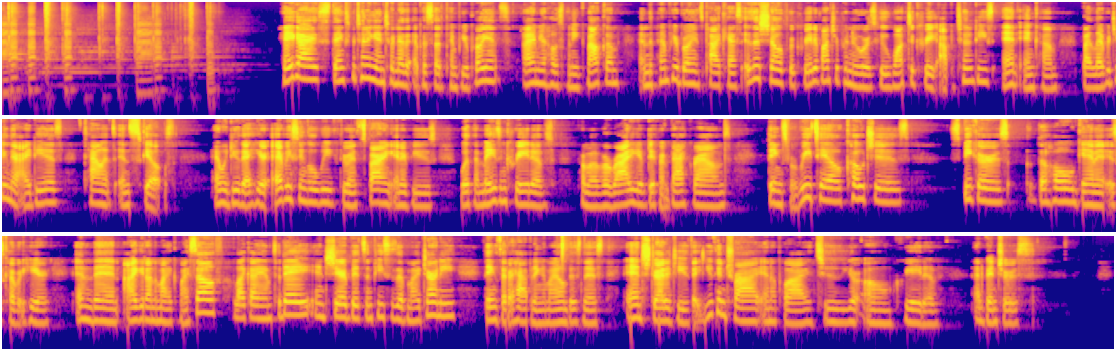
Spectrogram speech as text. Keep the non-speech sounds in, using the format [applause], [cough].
Hey guys, thanks for tuning in to another episode of Pimp Your Brilliance. I am your host, Monique Malcolm, and the Pimp Your Brilliance podcast is a show for creative entrepreneurs who want to create opportunities and income by leveraging their ideas, talents, and skills. And we do that here every single week through inspiring interviews with amazing creatives from a variety of different backgrounds things from retail, coaches, speakers, the whole gamut is covered here. And then I get on the mic myself, like I am today, and share bits and pieces of my journey, things that are happening in my own business, and strategies that you can try and apply to your own creative adventures.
